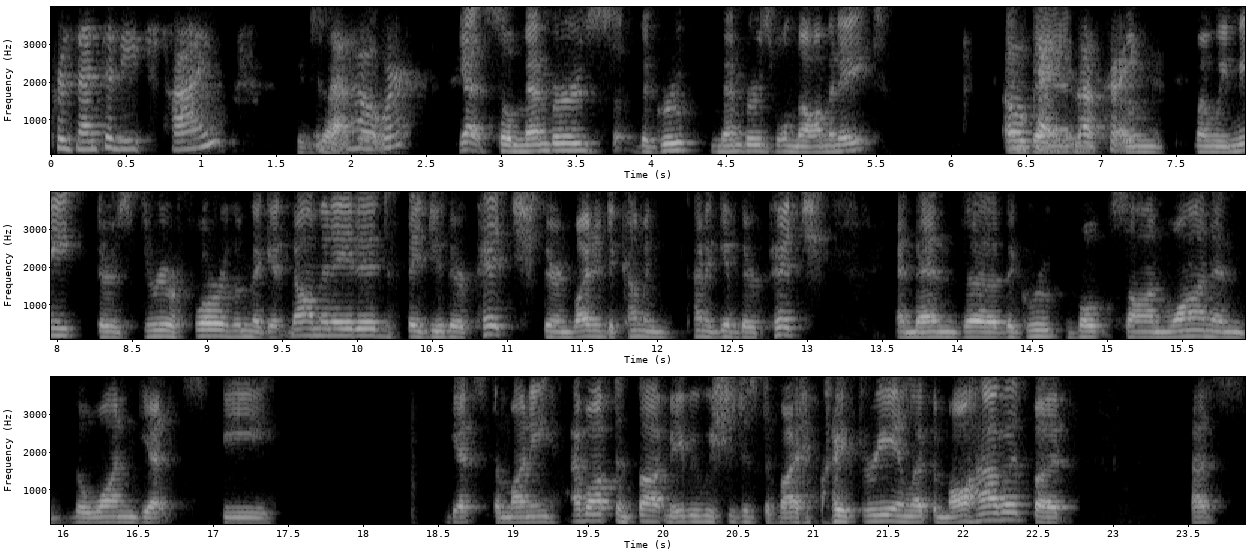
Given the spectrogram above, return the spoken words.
presented each time. Exactly. Is that how it works? Yeah. So members, the group members will nominate. Okay, that's right when we meet, there's three or four of them that get nominated. They do their pitch. They're invited to come and kind of give their pitch. And then the, the group votes on one and the one gets the gets the money. I've often thought maybe we should just divide it by three and let them all have it, but that's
